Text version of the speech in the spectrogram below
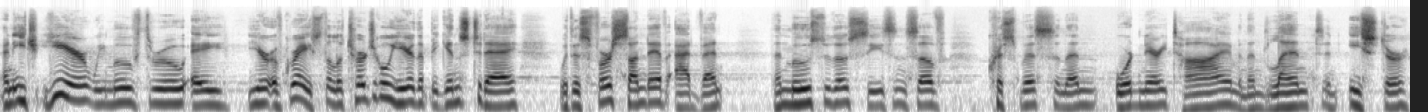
And each year, we move through a year of grace, the liturgical year that begins today with this first Sunday of Advent, then moves through those seasons of Christmas and then ordinary time and then Lent and Easter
